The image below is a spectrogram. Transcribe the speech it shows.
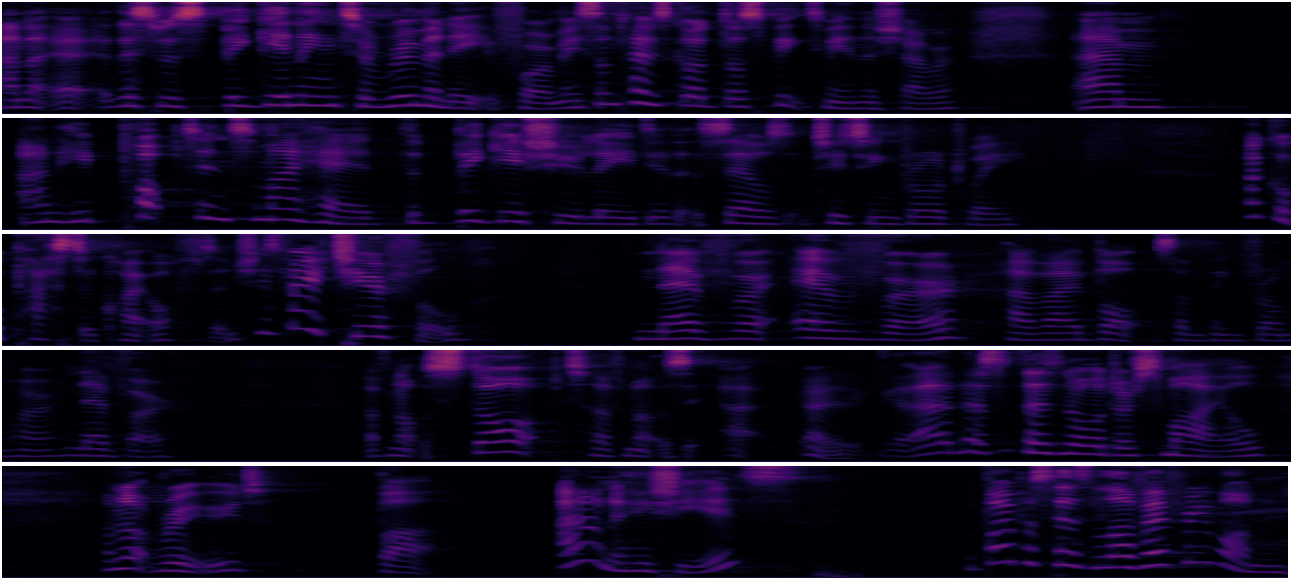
and uh, this was beginning to ruminate for me. Sometimes God does speak to me in the shower. Um, and he popped into my head the big issue lady that sells at Tooting Broadway. I go past her quite often. She's very cheerful. Never, ever have I bought something from her. Never. I've not stopped. I've not. Uh, uh, there's no other smile. I'm not rude, but I don't know who she is. The Bible says, love everyone.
